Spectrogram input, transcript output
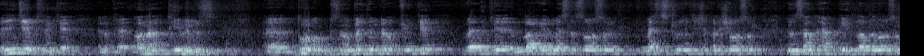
birinci bizimki ana timimiz. Bu bizim birden bir çünkü belki lager meselesi olsun, mescidinin kişi kılışı olsun, insan hak ihlalları olsun,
